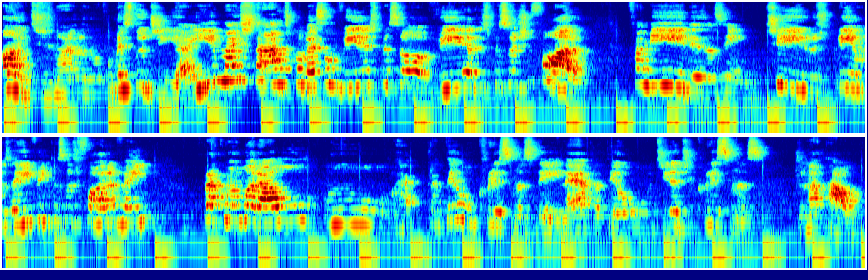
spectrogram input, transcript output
antes, né, no começo do dia. Aí mais tarde começam a vir as pessoas, vir as pessoas de fora, famílias, assim, tios, primos, aí vem pessoas de fora, vem para comemorar o, o para ter o Christmas Day, né, para ter o dia de Christmas, de Natal.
